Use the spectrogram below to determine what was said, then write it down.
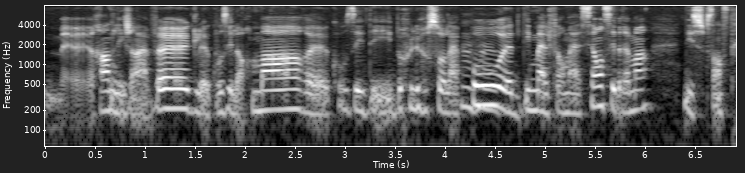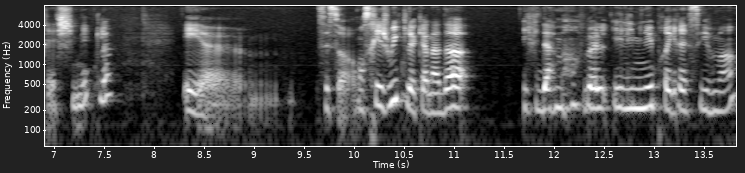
euh, rendre les gens aveugles, causer leur mort, euh, causer des brûlures sur la peau, euh, des malformations. C'est vraiment des substances très chimiques. Là. Et c'est ça. On se réjouit que le Canada, évidemment, veuille éliminer progressivement.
